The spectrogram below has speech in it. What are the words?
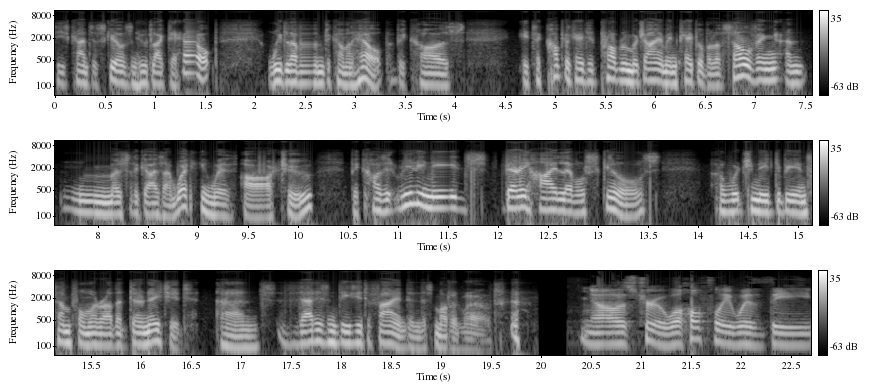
these kinds of skills and who'd like to help, we'd love them to come and help because it's a complicated problem which I am incapable of solving, and most of the guys I'm working with are too, because it really needs very high-level skills uh, which need to be in some form or other donated, and that isn't easy to find in this modern world. No, it's true. Well, hopefully, with the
